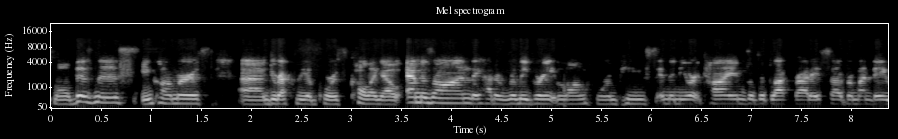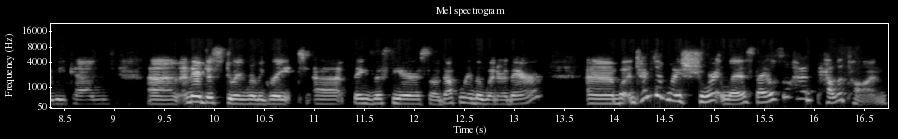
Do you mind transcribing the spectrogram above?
small business, e-commerce, uh, directly, of course, calling out Amazon. They had a really great long form piece in the New York Times over Black Friday, Cyber Monday weekend, um, and they're just doing really great uh, things this year. So definitely the winner there. Um, but in terms of my short list, I also had Peloton.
